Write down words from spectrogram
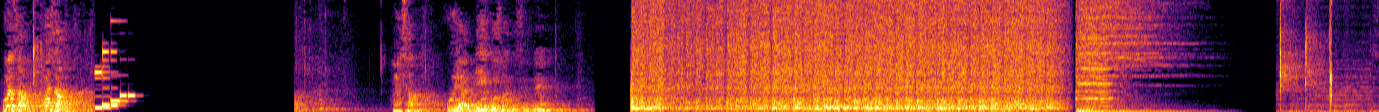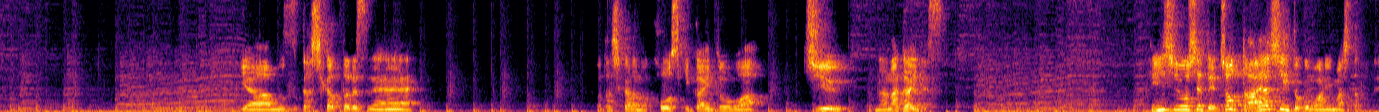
大家さん、大家さん。大家さん、大家理恵子さんですよね。いやー難しかったですね私からの公式回答は17回です編集をしててちょっと怪しいところもありましたので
